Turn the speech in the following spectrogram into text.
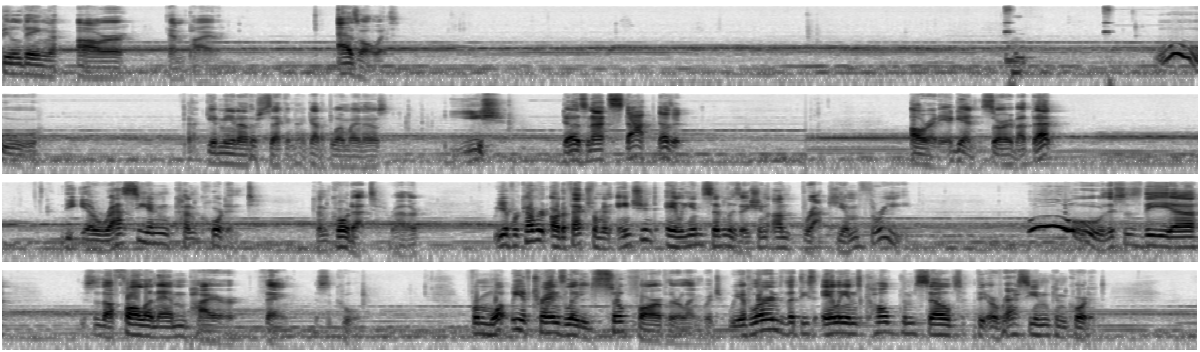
building our empire. As always. Ooh. Give me another second. I gotta blow my nose. Yeesh. Does not stop, does it? Alrighty, again, sorry about that. The Irassian Concordant. Concordat, rather. We have recovered artifacts from an ancient alien civilization on Brachium 3. Ooh, this is the, uh, this is the Fallen Empire thing. This is cool. From what we have translated so far of their language, we have learned that these aliens called themselves the Irassian Concordat.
